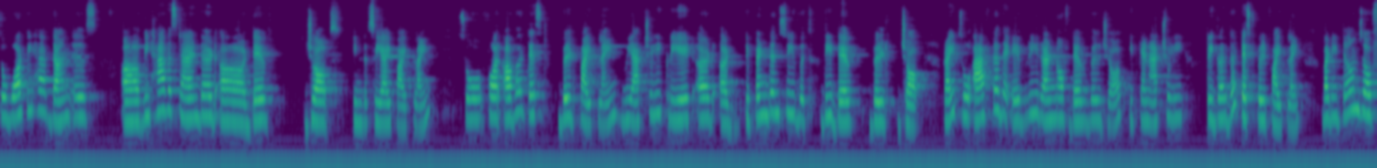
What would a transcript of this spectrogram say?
So what we have done is, uh, we have a standard uh, dev jobs in the CI pipeline. So for our test build pipeline, we actually create a, a dependency with the dev build job, right? So after the every run of dev build job, it can actually trigger the test build pipeline. But in terms of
